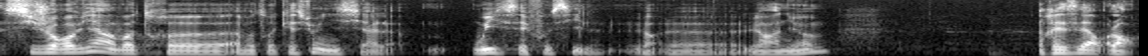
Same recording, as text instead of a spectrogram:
Si je reviens à votre, question initiale, oui, c'est fossile, l'uranium. Réserve. Alors,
